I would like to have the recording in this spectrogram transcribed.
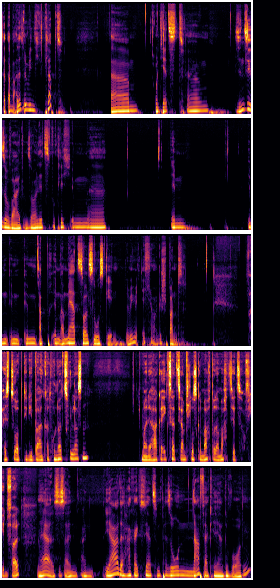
Hat aber alles irgendwie nicht geklappt. Ähm, und jetzt ähm, sind sie soweit und sollen jetzt wirklich im, äh, im, im, im, im, ab, im, am März soll es losgehen. Da bin ich echt mal gespannt. Weißt du, ob die die Bahncard 100 zulassen? Ich meine, der HKX hat es ja am Schluss gemacht oder macht es jetzt auf jeden Fall. Naja, es ist ein, ein ja, der HKX ist ja zum Personennahverkehr geworden.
